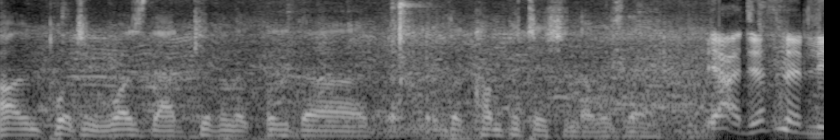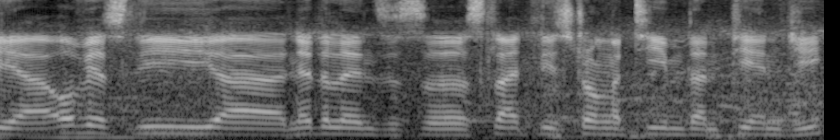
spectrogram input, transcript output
how important was that given the, the, the competition that was there yeah definitely uh, obviously uh, Netherlands is a slightly stronger team than PNG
